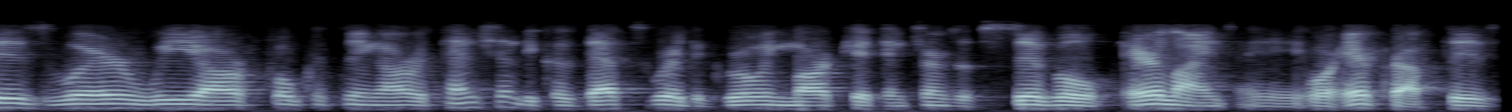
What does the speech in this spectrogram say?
is where we are focusing our attention because that's where the growing market in terms of civil airlines uh, or aircraft is.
